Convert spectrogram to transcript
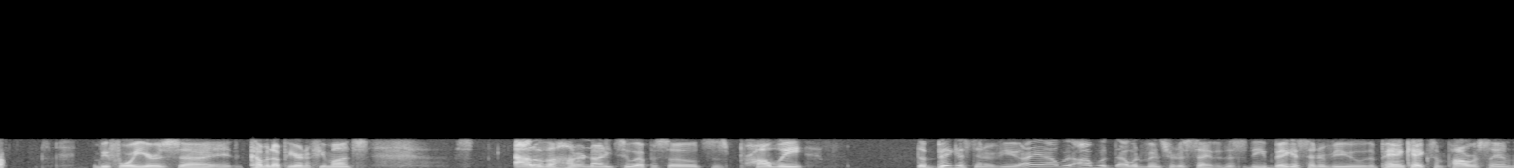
It'll be four years uh, coming up here in a few months. Out of 192 episodes, is probably the biggest interview. I, I would, I would, I would venture to say that this is the biggest interview the Pancakes and Power Slam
